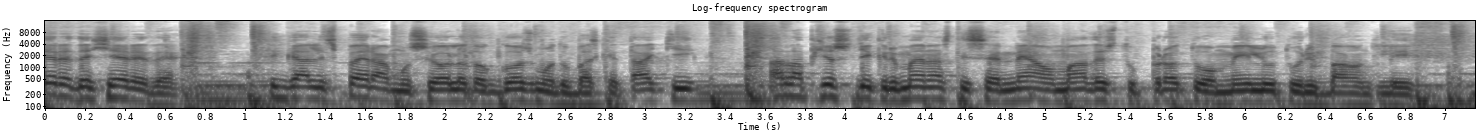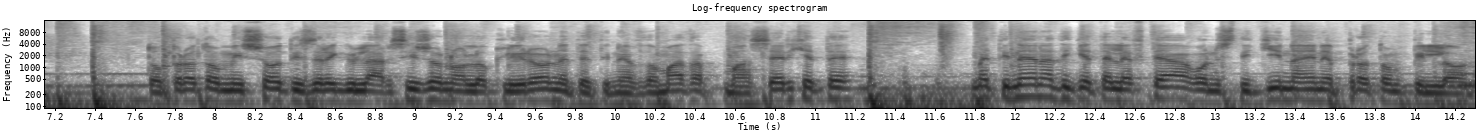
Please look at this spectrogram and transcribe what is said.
Χαίρετε, χαίρετε. Την καλησπέρα μου σε όλο τον κόσμο του μπασκετάκι, αλλά πιο συγκεκριμένα στις 9 ομάδες του πρώτου ομίλου του Rebound League. Το πρώτο μισό της regular season ολοκληρώνεται την εβδομάδα που μας έρχεται, με την ένατη και τελευταία αγωνιστική να είναι πρώτων πυλών.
